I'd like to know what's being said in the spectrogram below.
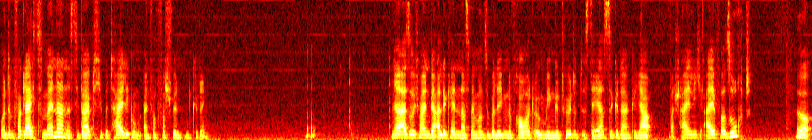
Und im Vergleich zu Männern ist die weibliche Beteiligung einfach verschwindend gering. Ja, also ich meine, wir alle kennen das, wenn wir uns überlegen, eine Frau hat irgendwen getötet, ist der erste Gedanke, ja, wahrscheinlich Eifersucht. Ja.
